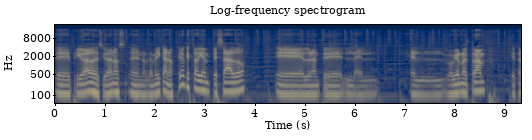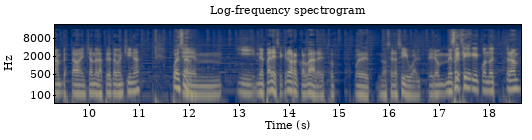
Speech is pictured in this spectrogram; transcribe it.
eh, privados de ciudadanos eh, norteamericanos. Creo que esto había empezado eh, durante el, el- el gobierno de Trump, que Trump estaba hinchando las pelotas con China. Puede ser. Em, y me parece, creo recordar, esto puede no ser así igual, pero me Sé parece que- que... cuando Trump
